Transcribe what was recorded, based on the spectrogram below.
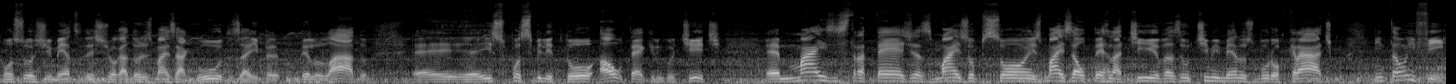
com o surgimento desses jogadores mais agudos aí pelo lado, é, isso possibilitou ao técnico Tite é, mais estratégias, mais opções, mais alternativas, um time menos burocrático. Então, enfim,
